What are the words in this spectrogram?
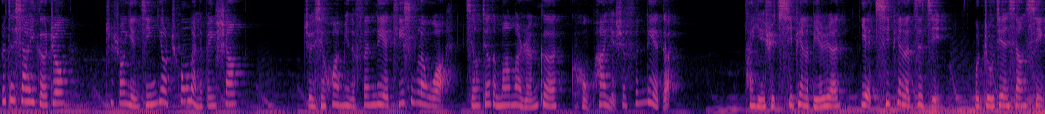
而在下一格中，这双眼睛又充满了悲伤。这些画面的分裂提醒了我，娇娇的妈妈人格恐怕也是分裂的。她也许欺骗了别人，也欺骗了自己。我逐渐相信，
